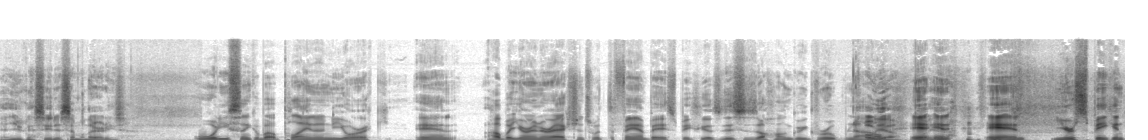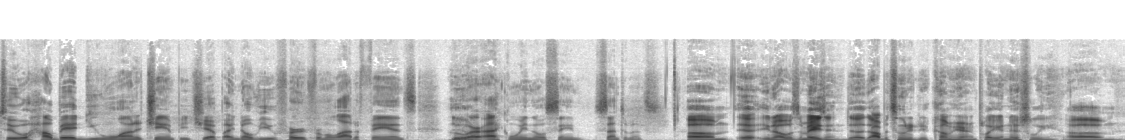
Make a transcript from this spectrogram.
and you can see the similarities. What do you think about playing in New York? And how about your interactions with the fan base? Because this is a hungry group now. Oh, yeah. And, Oh, yeah. and, and you're speaking to how bad you want a championship. I know you've heard from a lot of fans who Yeah. are echoing those same sentiments. um, it, you know, it was amazing. The, the opportunity to come here and play initially, um,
